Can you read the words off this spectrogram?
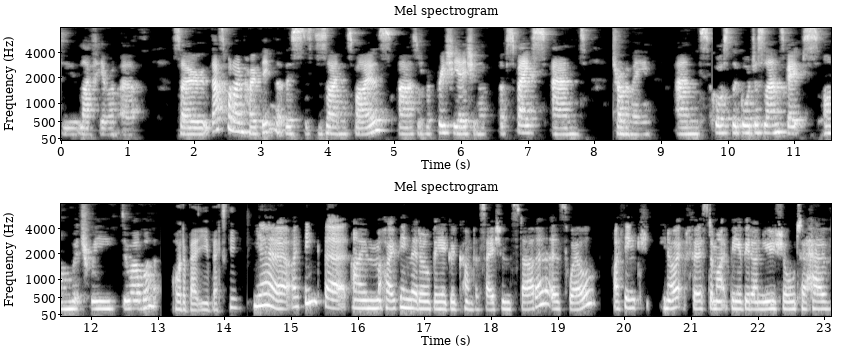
to life here on Earth. So that's what I'm hoping that this, this design inspires, uh, sort of appreciation of, of space and astronomy and of course the gorgeous landscapes on which we do our work. What about you, Becky? Yeah, I think that I'm hoping that it'll be a good conversation starter as well. I think, you know, at first it might be a bit unusual to have,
